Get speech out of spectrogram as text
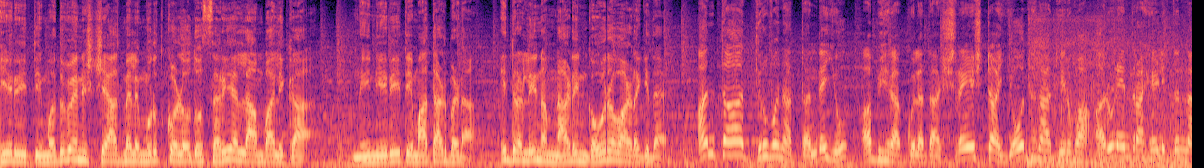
ಈ ರೀತಿ ಮದುವೆ ನಿಶ್ಚಯ ಆದ್ಮೇಲೆ ಮುರಿದುಕೊಳ್ಳೋದು ಸರಿಯಲ್ಲ ಅಂಬಾಲಿಕಾ. ನೀನ್ ಈ ರೀತಿ ಮಾತಾಡ್ಬೇಡ. ಇದ್ರಲ್ಲಿ ನಮ್ ನಾಡಿನ ಗೌರವ ಅಡಗಿದೆ. ಅಂತ ಧ್ರುವನ ತಂದೆಯು ಅಭಿರ ಕುಲದ ಶ್ರೇಷ್ಠ ಯೋಧನಾಗಿರುವ ಅರುಣೇಂದ್ರ ಹೇಳಿದ್ದನ್ನ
